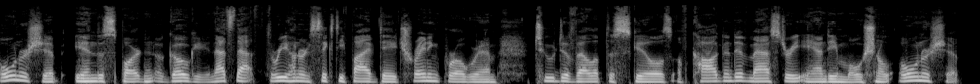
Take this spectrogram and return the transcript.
ownership in the Spartan Agoge. And that's that 365 day training program to develop the skills of cognitive mastery and emotional ownership.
